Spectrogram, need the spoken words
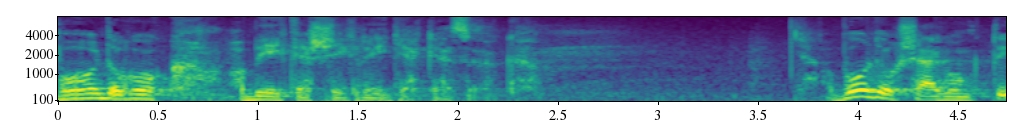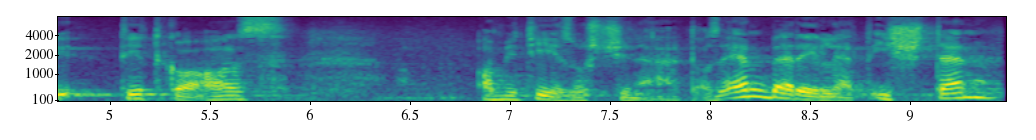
Boldogok a békességre igyekezők. A boldogságunk titka az, amit Jézus csinált. Az emberé lett Isten,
